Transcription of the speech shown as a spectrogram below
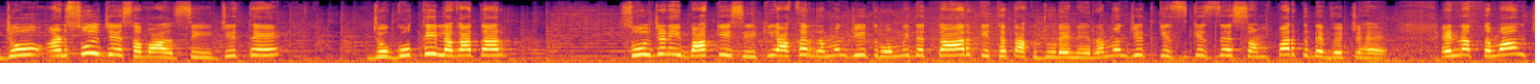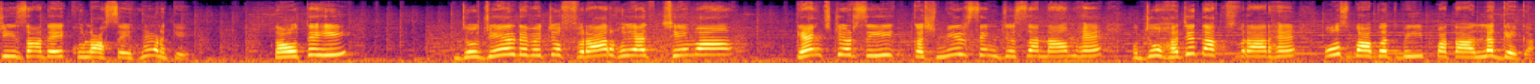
ਜੋ ਅਣਸੁਲਝੇ ਸਵਾਲ ਸੀ, ਜਿੱਥੇ ਜੋ ਗੁੱਥੀ ਲਗਾਤਾਰ ਸੁਲਝਣੀ ਬਾਕੀ ਸੀ ਕਿ ਆਖਰ ਰਮਨਜੀਤ ਰੋਮੀ ਦੇ ਤਾਰ ਕਿੱਥੇ ਤੱਕ ਜੁੜੇ ਨੇ ਰਮਨਜੀਤ ਕਿਸ ਕਿਸ ਦੇ ਸੰਪਰਕ ਦੇ ਵਿੱਚ ਹੈ ਇਹਨਾਂ तमाम ਚੀਜ਼ਾਂ ਦੇ ਖੁਲਾਸੇ ਹੋਣਗੇ ਤਾਂ ਉੱਥੇ ਹੀ ਜੋ ਜੇਲ੍ਹ ਦੇ ਵਿੱਚੋਂ ਫਰਾਰ ਹੋਇਆ ਛੇਵਾਂ ਗੈਂਗਸਟਰ ਸੀ ਕਸ਼ਮੀਰ ਸਿੰਘ ਜਿਸ ਦਾ ਨਾਮ ਹੈ ਜੋ ਹਜੇ ਤੱਕ ਫਰਾਰ ਹੈ ਉਸ ਬਾਬਤ ਵੀ ਪਤਾ ਲੱਗੇਗਾ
